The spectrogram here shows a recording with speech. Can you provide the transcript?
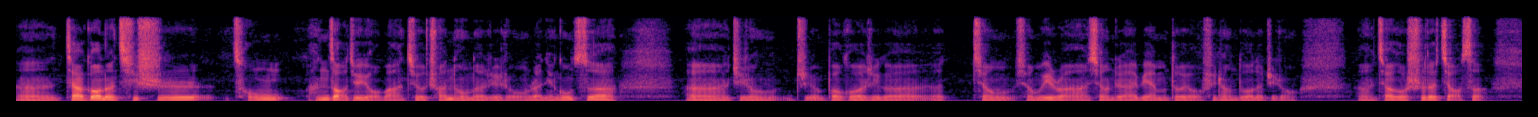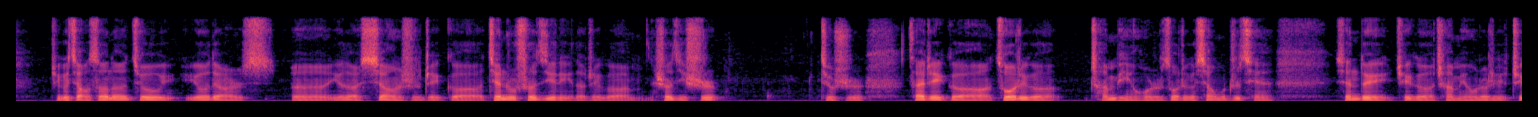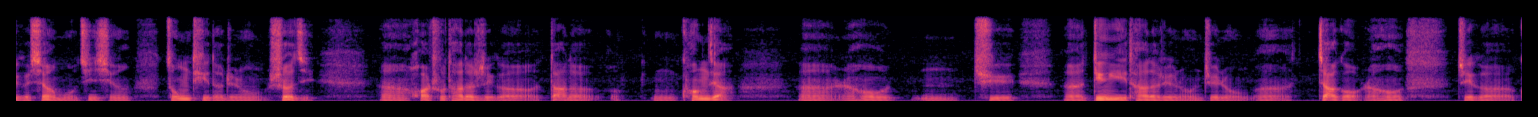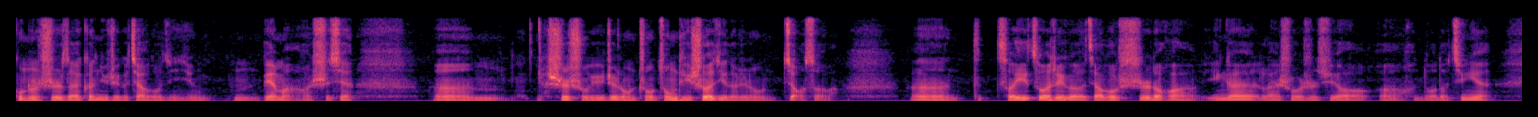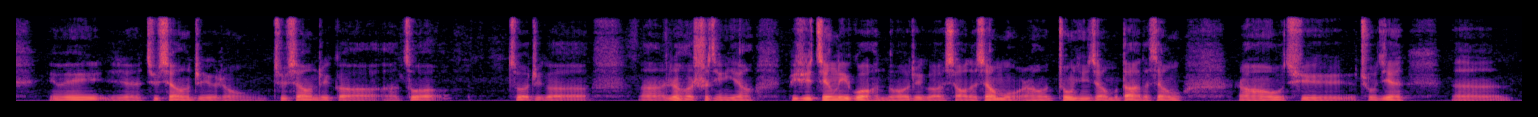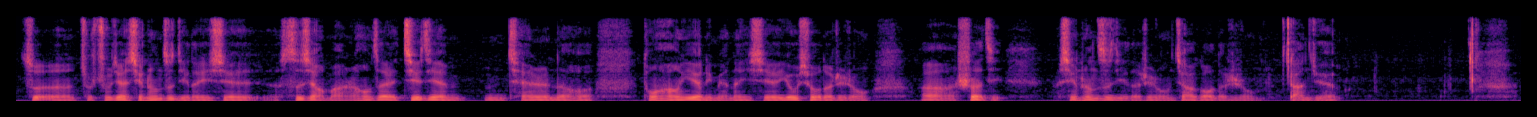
嗯，架构呢，其实从很早就有吧，就传统的这种软件公司啊，呃这种这种包括这个像像微软啊，像这 IBM 都有非常多的这种呃架构师的角色。这个角色呢，就有点儿呃，有点像是这个建筑设计里的这个设计师，就是在这个做这个产品或者做这个项目之前，先对这个产品或者这这个项目进行总体的这种设计，啊，画出它的这个大的嗯框架，啊，然后嗯去呃定义它的这种这种呃架构，然后这个工程师再根据这个架构进行。嗯，编码和实现，嗯，是属于这种总总体设计的这种角色吧，嗯，所以做这个架构师的话，应该来说是需要呃很多的经验，因为呃就像这种就像这个呃做做这个呃任何事情一样，必须经历过很多这个小的项目，然后中型项目、大的项目，然后去逐渐。呃，做逐逐渐形成自己的一些思想吧，然后再借鉴嗯前人的和同行业里面的一些优秀的这种呃设计，形成自己的这种架构的这种感觉。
